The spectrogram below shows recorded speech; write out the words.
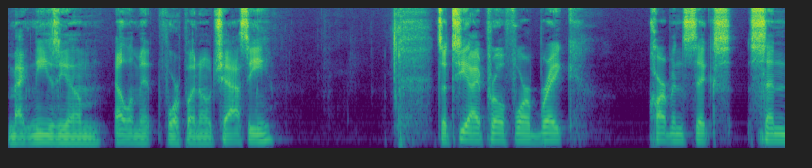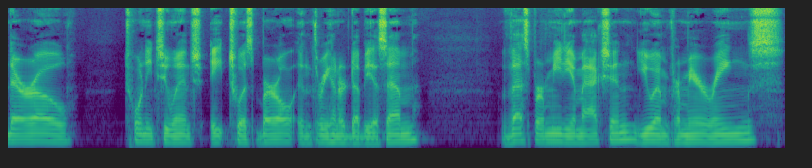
magnesium element 4.0 chassis. It's a TI Pro 4 brake, carbon 6 Sendero 22 inch 8 twist barrel in 300 WSM. Vesper medium action, UM Premier rings.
